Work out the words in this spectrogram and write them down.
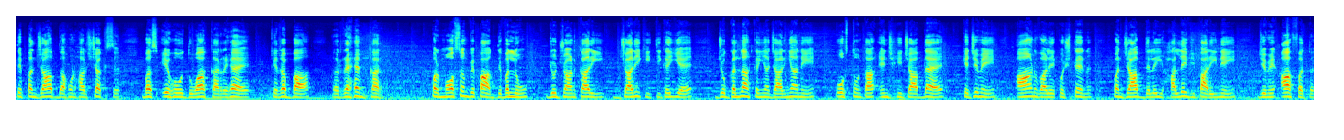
ਤੇ ਪੰਜਾਬ ਦਾ ਹੁਣ ਹਰ ਸ਼ਖਸ ਬਸ ਇਹੋ ਦੁਆ ਕਰ ਰਿਹਾ ਹੈ ਕਿ ਰੱਬਾ ਰਹਿਮ ਕਰ। ਪਰ ਮੌਸਮ ਵਿਭਾਗ ਦੇ ਵੱਲੋਂ ਜੋ ਜਾਣਕਾਰੀ ਜਾਰੀ ਕੀਤੀ ਗਈ ਹੈ, ਜੋ ਗੱਲਾਂ ਕਹੀਆਂ ਜਾ ਰਹੀਆਂ ਨੇ, ਉਸ ਤੋਂ ਤਾਂ ਇੰਜ ਹੀ ਜਾਪਦਾ ਹੈ ਕਿ ਜਿਵੇਂ ਆਉਣ ਵਾਲੇ ਕੁਝ ਦਿਨ ਪੰਜਾਬ ਦੇ ਲਈ ਹਾਲੇ ਵੀ ਭਾਰੀ ਨੇ, ਜਿਵੇਂ ਆਫਤ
